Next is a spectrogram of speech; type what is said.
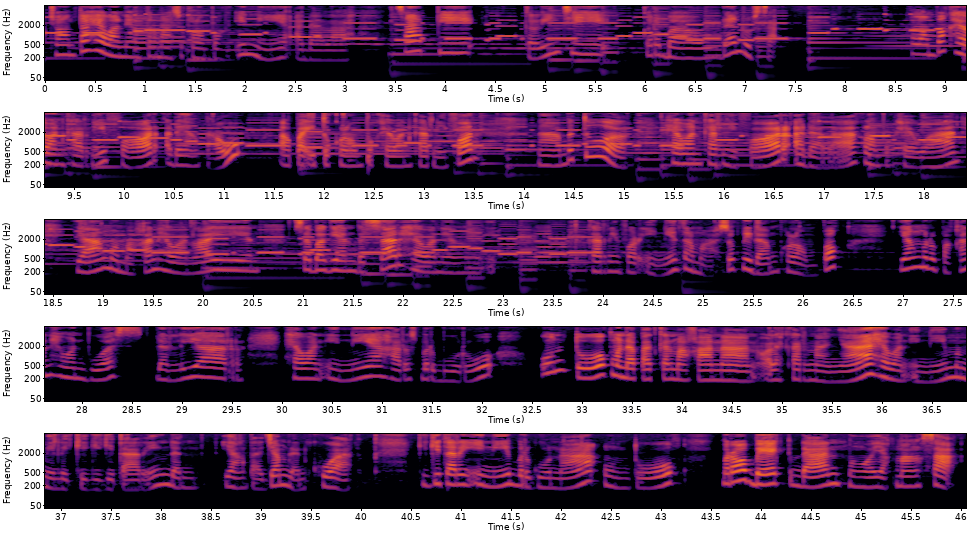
Contoh hewan yang termasuk kelompok ini adalah sapi, kelinci, kerbau, dan rusa. Kelompok hewan karnivor, ada yang tahu apa itu kelompok hewan karnivor? Nah, betul. Hewan karnivor adalah kelompok hewan yang memakan hewan lain. Sebagian besar hewan yang karnivor ini termasuk di dalam kelompok yang merupakan hewan buas dan liar. Hewan ini harus berburu untuk mendapatkan makanan. Oleh karenanya, hewan ini memiliki gigi taring dan yang tajam dan kuat. Gigi taring ini berguna untuk merobek dan mengoyak mangsa.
